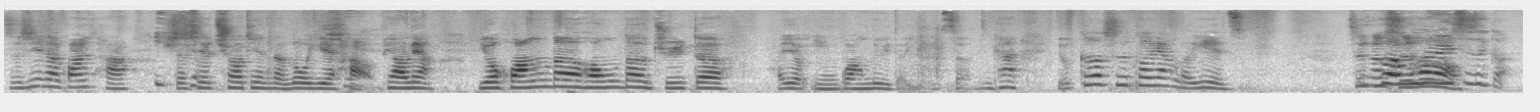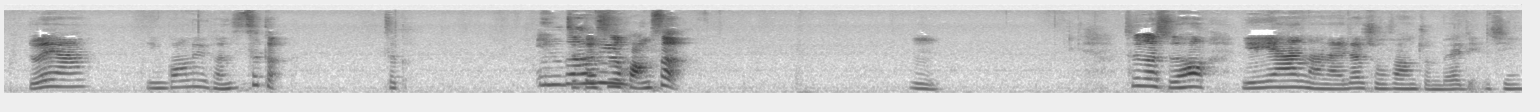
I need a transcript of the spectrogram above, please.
仔细的观察这些秋天的落叶，好漂亮，有黄的、红的、橘的，还有荧光绿的颜色。你看，有各式各样的叶子。这个时候，是这个，对呀、荧光绿可能是这个，荧光绿这个是黄色。嗯，这个时候，爷爷和奶奶在厨房准备点心。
